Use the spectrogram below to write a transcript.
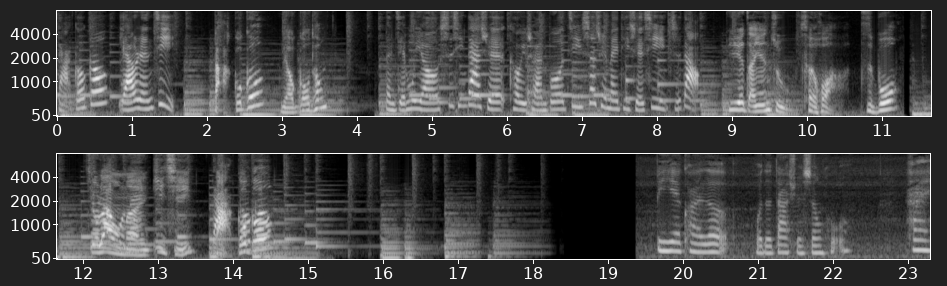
打勾勾聊人际，打勾勾聊沟通。本节目由世新大学口语传播暨社群媒体学系指导，毕业展演组策划自播。就让我们一起打勾勾。毕业快乐，我的大学生活。嗨，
